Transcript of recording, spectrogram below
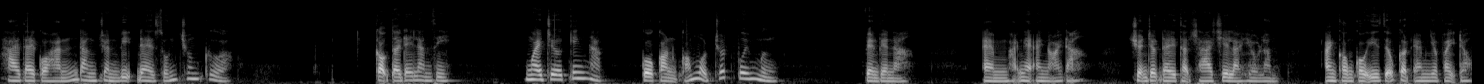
Hai tay của hắn đang chuẩn bị đè xuống chuông cửa. Cậu tới đây làm gì? Ngoài trừ kinh ngạc, cô còn có một chút vui mừng. Viên viên à, em hãy nghe anh nói đã. Chuyện trước đây thật ra chỉ là hiểu lầm. Anh không có ý giễu cợt em như vậy đâu.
